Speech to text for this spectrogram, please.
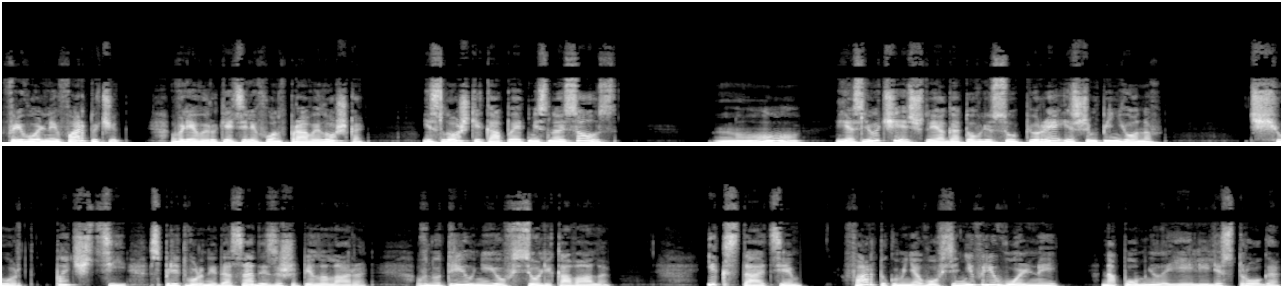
фривольный фартучек? В левой руке телефон, в правой ложка? И с ложки капает мясной соус?» «Ну, если учесть, что я готовлю суп-пюре из шампиньонов». «Черт, почти!» — с притворной досадой зашипела Лара. Внутри у нее все ликовало. «И, кстати, фартук у меня вовсе не фривольный», — напомнила ей Лиля строго.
